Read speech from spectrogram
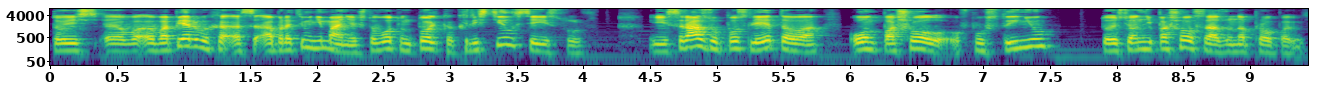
То есть, э, во-первых, обрати внимание, что вот он только крестился Иисус, и сразу после этого он пошел в пустыню, то есть он не пошел сразу на проповедь,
